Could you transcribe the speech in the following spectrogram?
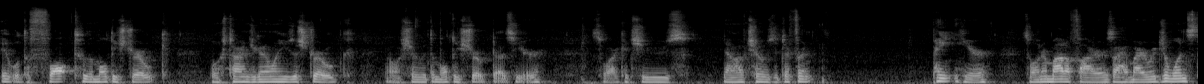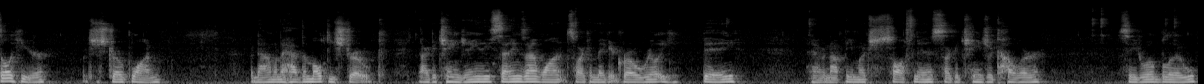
it will default to the multi-stroke. Most times you're going to want to use a stroke. I'll show you what the multi-stroke does here. So I could choose. Now I've chose a different paint here. So under modifiers, I have my original one still here, which is stroke one. But now I'm going to have the multi-stroke. Now I can change any of these settings I want so I can make it grow really big and have it not be much softness. I could change the color, say to a blue.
